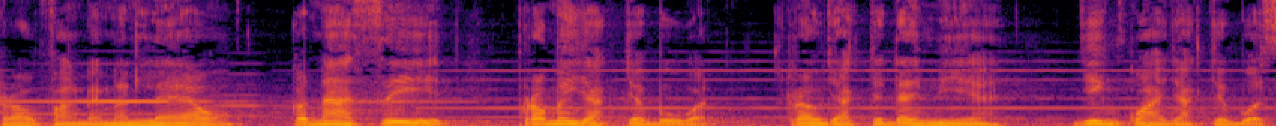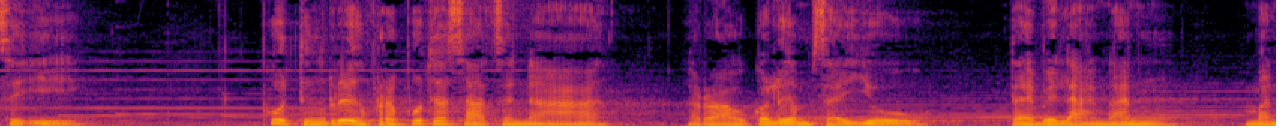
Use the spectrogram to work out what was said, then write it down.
เราฟังดังนั้นแล้ว ก็น่าซีด เพราะไม่อยากจะบวชเราอยากจะได้เมีย ยิ่งกว่าอยากจะบวชเสียอีก พูดถึงเรื่องพระพุทธศาสนา เราก็เลื่อมใสอยู่ แต่เวลานั้นมัน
